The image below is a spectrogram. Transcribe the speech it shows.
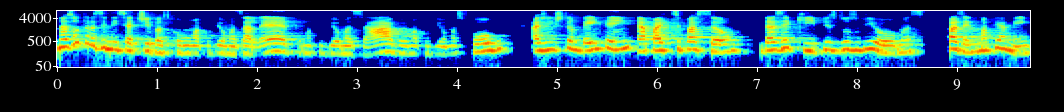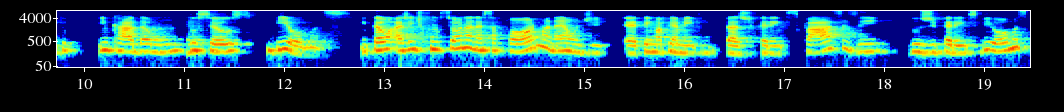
Nas outras iniciativas, como o Mapbiomas Alerta, o Mapbiomas Água e o Mapbiomas Fogo, a gente também tem a participação das equipes dos biomas fazendo mapeamento em cada um dos seus biomas. Então, a gente funciona nessa forma, né, onde é, tem mapeamento das diferentes classes e dos diferentes biomas,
